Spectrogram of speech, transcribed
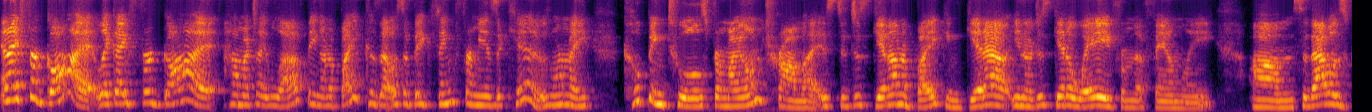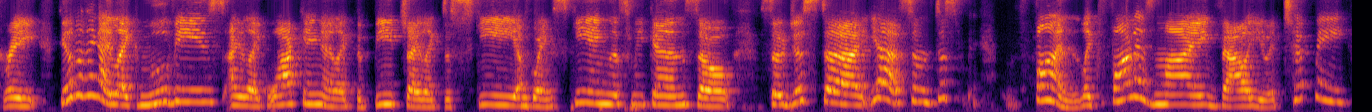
and i forgot like i forgot how much i love being on a bike because that was a big thing for me as a kid it was one of my coping tools from my own trauma is to just get on a bike and get out, you know, just get away from the family. Um, so that was great. The other thing, I like movies. I like walking. I like the beach. I like to ski. I'm going skiing this weekend. So, so just, uh, yeah, some just fun. Like fun is my value. It took me,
